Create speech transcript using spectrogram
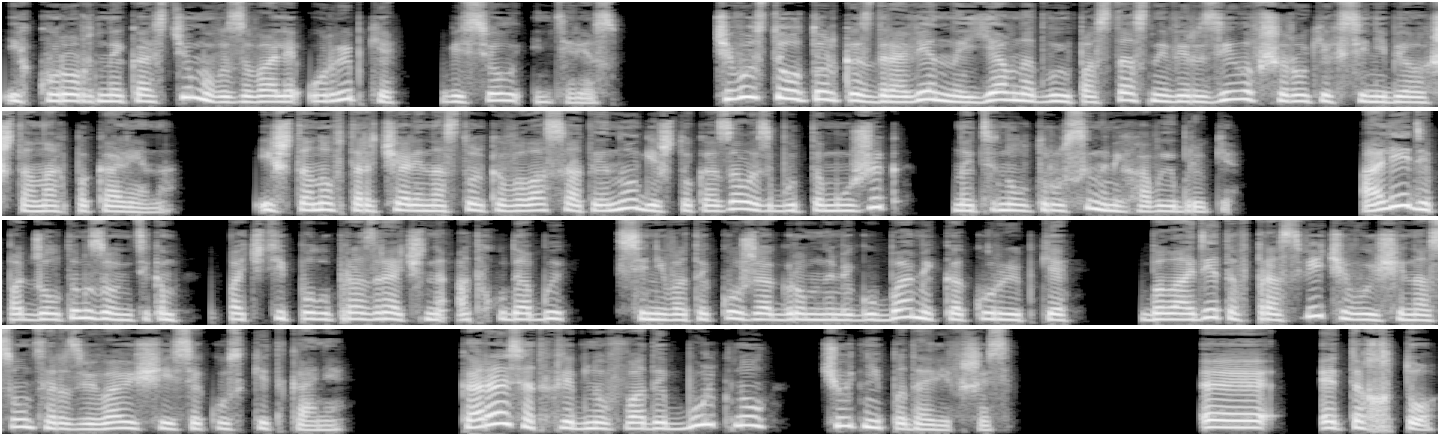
их курортные костюмы вызывали у рыбки веселый интерес. Чего стоил только здоровенный, явно двуепостасный верзила в широких сине-белых штанах по колено. Из штанов торчали настолько волосатые ноги, что казалось, будто мужик натянул трусы на меховые брюки. А леди под желтым зонтиком, почти полупрозрачно от худобы, синеватой кожи огромными губами, как у рыбки, была одета в просвечивающие на солнце развивающиеся куски ткани. Карась, отхлебнув воды, булькнул, чуть не подавившись. «Э, это кто?»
